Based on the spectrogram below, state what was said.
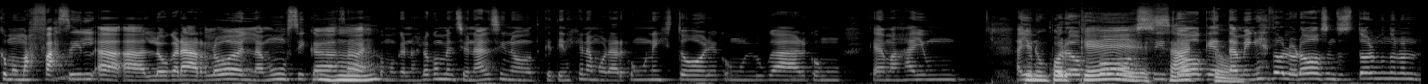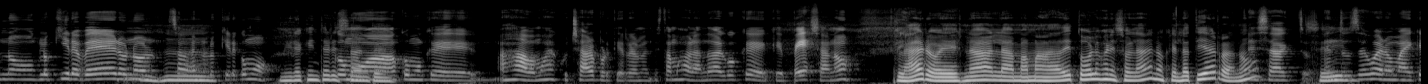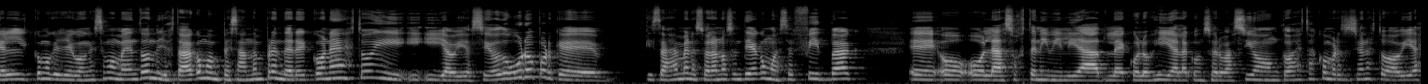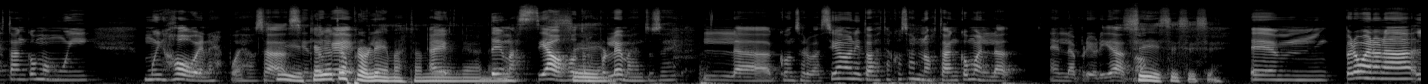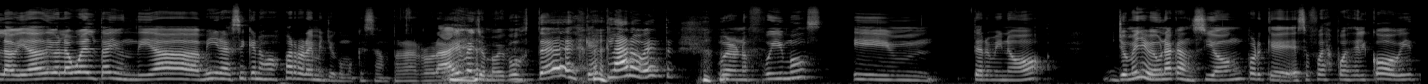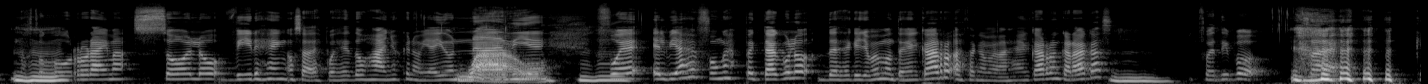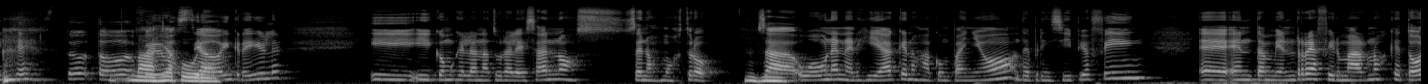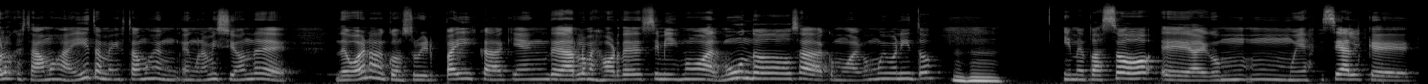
como más fácil a, a lograrlo en la música, ¿sabes? Como que no es lo convencional, sino que tienes que enamorar con una historia, con un lugar, con que además hay un hay un, propósito que también es doloroso, entonces todo el mundo no, no lo quiere ver o no, ¿sabes? No lo quiere como... Mira qué interesante. Como, como, que, ajá, vamos a escuchar porque realmente estamos hablando de algo que, que pesa, ¿no? Claro, es la, la, mamada de todos los venezolanos, que es la tierra, ¿no? Exacto. Entonces, bueno, Michael como que llegó en ese momento donde yo estaba como empezando a emprender con esto y, y, y había sido duro porque quizás en Venezuela no sentía como ese feedback eh, o, la sostenibilidad, la ecología, la conservación, todas estas conversaciones todavía están como muy muy jóvenes, pues, o sea, sí, es que hay otros problemas también. Hay demasiados otros problemas, entonces la conservación y todas estas cosas no están como en la, en la prioridad. ¿no? Sí, sí, sí, sí. Em, pero bueno, nada, la vida dio la vuelta y un día, mira, sí que nos vamos para Roraima. Y yo, como que se van para Roraima, yo me voy con ustedes, que claro, vente. Bueno, nos fuimos y mm, terminó. Yo me llevé una canción porque eso fue después del COVID. Nos tocó Roraima solo, virgen, o sea, después de dos años que no había ido nadie. Fue, el viaje fue un espectáculo desde que yo me monté en el carro hasta que me bajé en el carro en Caracas. Fue tipo, ¿sabes? ¿Qué es esto? Todo fue demasiado increíble. Y, y, como que la naturaleza nos, se nos mostró. O sea, hubo una energía que nos acompañó de principio a fin. Eh, en también reafirmarnos que todos los que estábamos ahí también estamos en, en, una misión de, de, bueno, de construir país, cada quien de dar lo mejor de sí mismo al mundo, o sea, como algo muy bonito. Y me pasó eh, algo muy especial que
